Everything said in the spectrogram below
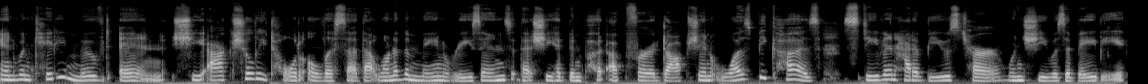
And when Katie moved in, she actually told Alyssa that one of the main reasons that she had been put up for adoption was because Steven had abused her when she was a baby.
